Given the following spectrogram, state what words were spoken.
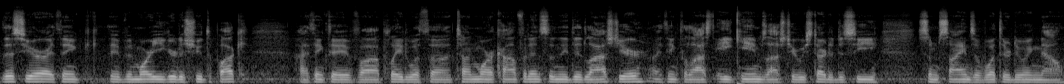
This year, I think they've been more eager to shoot the puck. I think they've uh, played with a ton more confidence than they did last year. I think the last eight games last year, we started to see some signs of what they're doing now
